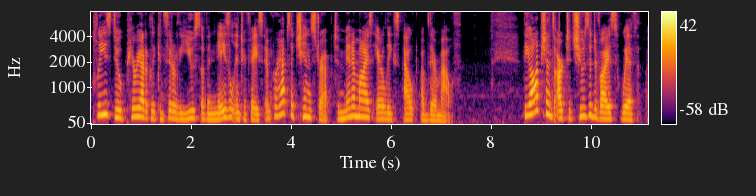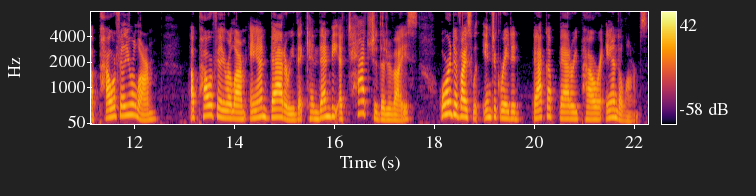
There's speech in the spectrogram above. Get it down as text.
Please do periodically consider the use of a nasal interface and perhaps a chin strap to minimize air leaks out of their mouth. The options are to choose a device with a power failure alarm, a power failure alarm and battery that can then be attached to the device, or a device with integrated backup battery power, and alarms.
